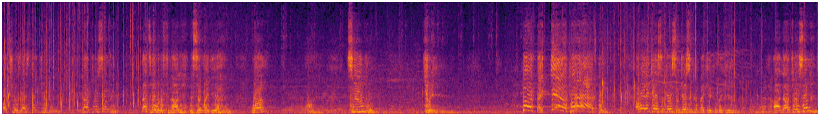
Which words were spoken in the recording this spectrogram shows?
Oh, cheers, guys. Thank you. Now, Jason, let's go with the finale. The same idea. One, two, three. Perfect. Get a clap. All right, Jason, Jason, Jason, come back here, come back here. Uh, now, Jason,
